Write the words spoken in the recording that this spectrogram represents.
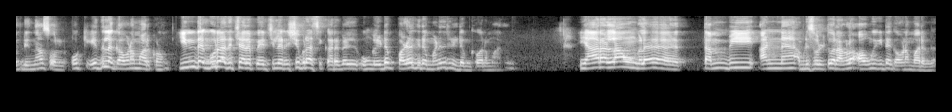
அப்படின்னு தான் சொல்லணும். ஓகே எதில் கவனமாக இருக்கணும்? இந்த குரு அதிச்சார பயிற்சியில் ரிஷபராசிக்காரர்கள் உங்களிடம் பழகிற மனிதர்களிடம் கவனமாக இருக்கணும். யாரெல்லாம் உங்களை தம்பி அண்ணன் அப்படி சொல்லிட்டு வராங்களோ அவங்க கிட்ட கவனமா இருங்க.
